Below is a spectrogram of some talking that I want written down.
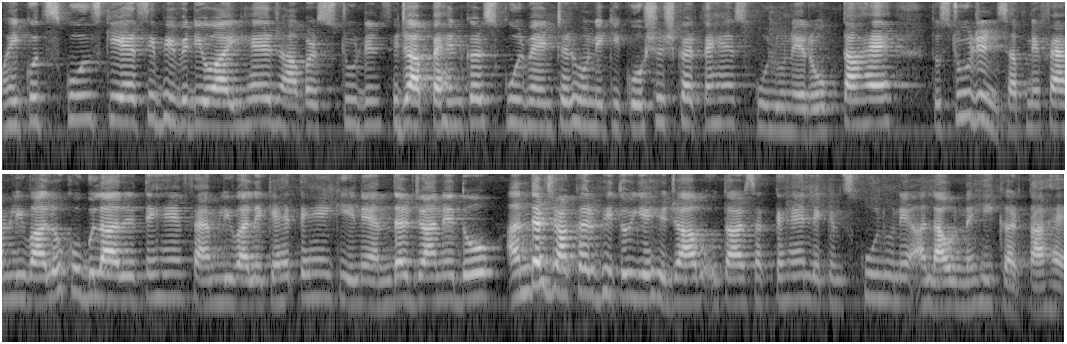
वहीं कुछ स्कूल्स की ऐसी भी वीडियो आई है जहाँ पर स्टूडेंट्स हिजाब पहनकर स्कूल में एंटर होने की कोशिश करते हैं। स्कूल उन्हें रोकता है तो स्टूडेंट्स अपने फैमिली वालों को बुला देते हैं। फैमिली वाले कहते हैं कि इन्हें अंदर जाने दो। अंदर जाकर भी तो ये हिजाब उतार सकते हैं, लेकिन स्कूल उन्हें अलाउ नहीं करता है।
